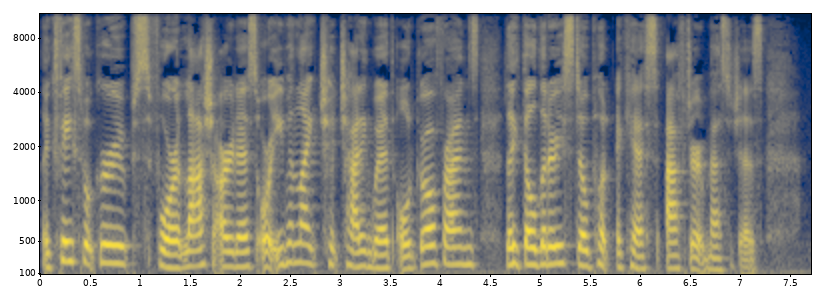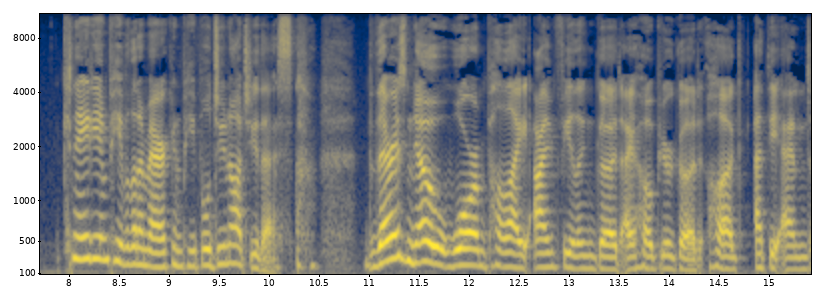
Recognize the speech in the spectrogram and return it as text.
like Facebook groups for lash artists or even like chit chatting with old girlfriends, like they'll literally still put a kiss after messages. Canadian people and American people do not do this. there is no warm, polite, I'm feeling good, I hope you're good hug at the end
